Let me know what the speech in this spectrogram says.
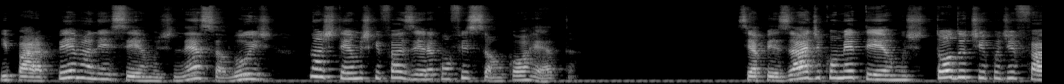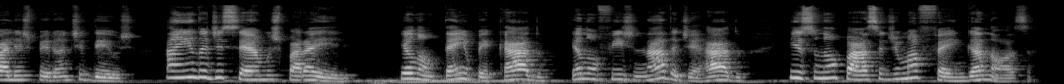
E para permanecermos nessa luz, nós temos que fazer a confissão correta. Se apesar de cometermos todo tipo de falhas perante Deus, ainda dissermos para Ele: Eu não tenho pecado, eu não fiz nada de errado, isso não passa de uma fé enganosa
